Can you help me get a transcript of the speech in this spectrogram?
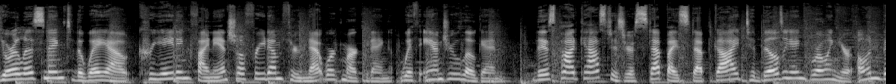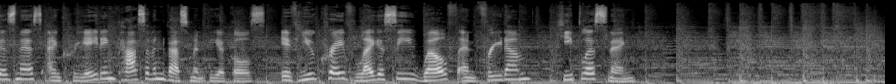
You're listening to The Way Out Creating Financial Freedom Through Network Marketing with Andrew Logan. This podcast is your step by step guide to building and growing your own business and creating passive investment vehicles. If you crave legacy, wealth, and freedom, keep listening.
